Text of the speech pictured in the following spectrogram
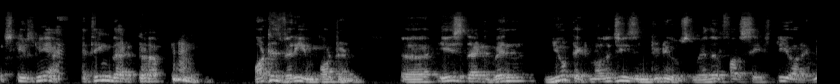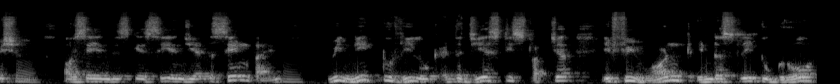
excuse me, I, I think that uh, what is very important uh, is that when new technology is introduced, whether for safety or emission, mm. or say in this case CNG, at the same time, mm. we need to relook at the GST structure if we want industry to grow,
